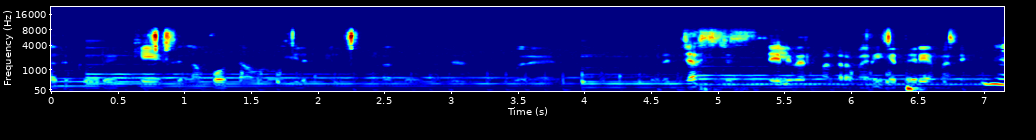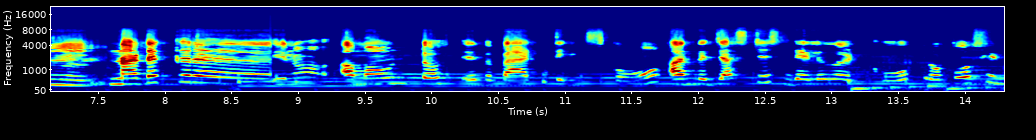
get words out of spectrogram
அதுக்கு ஒரு கேஸ் எல்லாம் போட்டு அவங்க இழுத்து ஜஸ்டிஸ் டெலிவர் பண்ணுற மாதிரி தெரிய மாட்டேங்குது. நடக்கிற யூனோ அமௌண்ட் ஆஃப் இந்த பேட் திங்ஸ்க்கும் அந்த ஜஸ்டிஸ் டெலிவர்ட்க்கும் ப்ரொபோர்ஷன்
